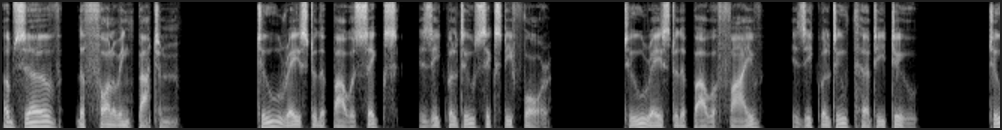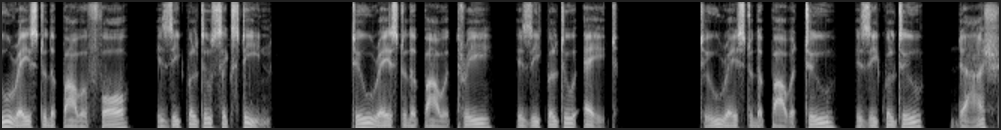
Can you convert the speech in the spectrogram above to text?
Observe the following pattern. 2 raised to the power 6 is equal to 64. 2 raised to the power 5 is equal to 32. 2 raised to the power 4 is equal to 16. 2 raised to the power 3 is equal to 8. 2 raised to the power 2 is equal to dash.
